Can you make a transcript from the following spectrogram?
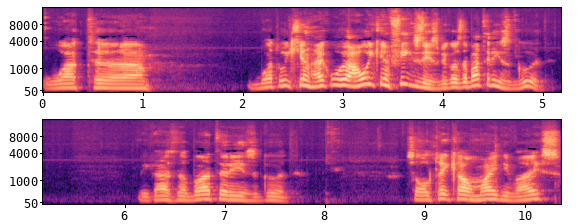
what uh, what we can how we can fix this because the battery is good. Because the battery is good. So I'll take out my device.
